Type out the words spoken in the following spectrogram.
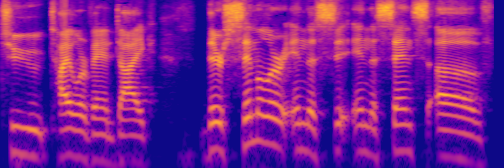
to Tyler Van Dyke, they're similar in the in the sense of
